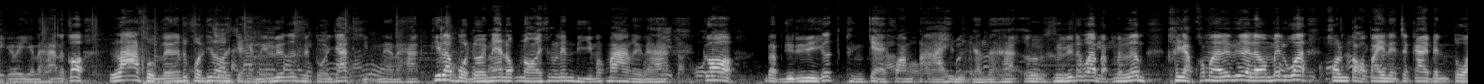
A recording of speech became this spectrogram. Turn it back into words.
กอะไรอย่างเงี้ยนะฮะแล้วก็ล่าสุดเลยนะทุกคนที่เราจะเห็นในเรื่องก็คือตัวญาติถิ่นเนี่ยนะฮะที่รับบทโดยแม่นกน้อยซึ่งเล่นดีมากๆเลยนะฮะก็แบบอยู่ดีๆก็ถึงแก่ความตายเหมือนกันนะฮะเออคือเรียกได้ว่าแบบมันเริ่มขยับเข้ามาเรื่อยๆ แล้วไม่รู้ว่าคนต่อไปเนี่ยจะกลายเป็นตัว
